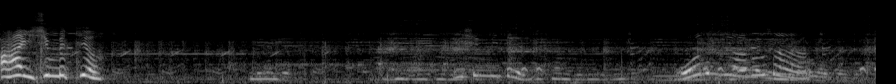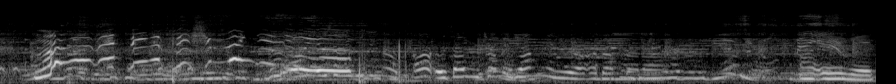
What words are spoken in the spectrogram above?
Aha işim bitiyor. İşin bitiyor. Oğlum ya bu sana. Ne? Bu özel gücün yok. Aa özel güç ama can veriyor adamlara. Aa, evet.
